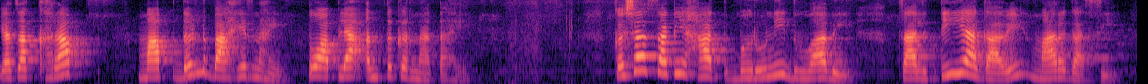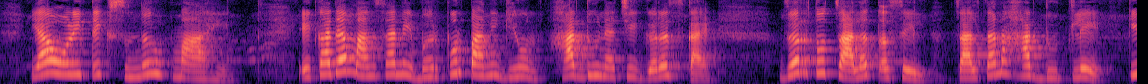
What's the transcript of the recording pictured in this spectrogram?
याचा खरा मापदंड बाहेर नाही तो आपल्या अंतकरणात आहे. कशासाठी हात भरूनी धुवावे? चालती या गावे मार्गासी. या ओळीत एक सुंदर उपमा आहे. एखाद्या माणसाने भरपूर पाणी घेऊन हात धुण्याची गरज काय? जर तो चालत असेल चालताना हात धुतले की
